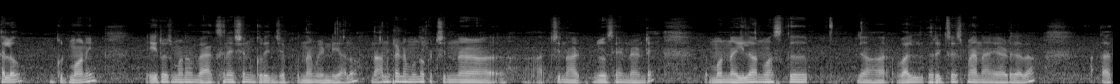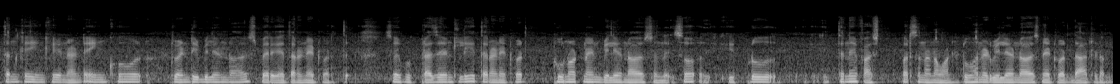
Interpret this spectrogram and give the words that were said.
హలో గుడ్ మార్నింగ్ ఈరోజు మనం వ్యాక్సినేషన్ గురించి చెప్పుకుందాం ఇండియాలో దానికంటే ముందు ఒక చిన్న చిన్న న్యూస్ ఏంటంటే మొన్న ఇలాన్ మస్క్ వాళ్ళు రిచెస్ట్ మ్యాన్ అయ్యాడు కదా. అతనికి ఇంకేంటంటే ఇంకో ట్వంటీ బిలియన్ డాలర్స్ పెరిగాయి తన నెట్వర్త్ సో ఇప్పుడు ప్రజెంట్లీ తన net worth two naught nine billion dollars ఉంది. సో ఇప్పుడు ఇతనే ఫస్ట్ పర్సన్ అన్నమాట. Two hundred billion dollars network దాటడం.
